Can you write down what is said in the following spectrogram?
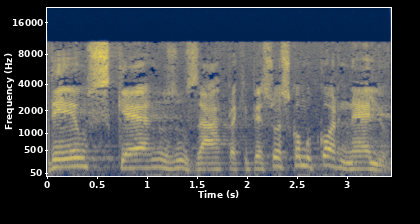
Deus quer nos usar para que pessoas como Cornélio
